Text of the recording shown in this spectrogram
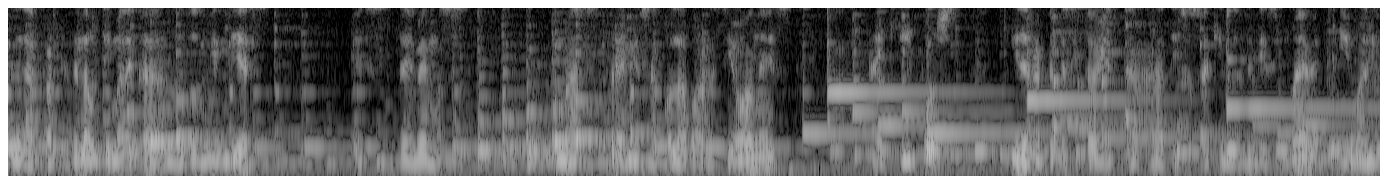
a partir de la última década de los 2010 este, vemos más premios a colaboraciones, a equipos y de repente sí todavía está Aratizos aquí en 2019 y bueno,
